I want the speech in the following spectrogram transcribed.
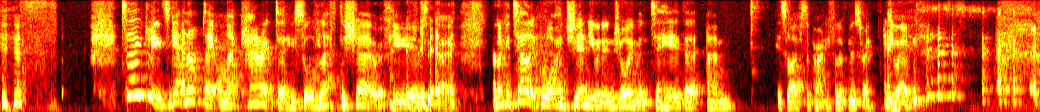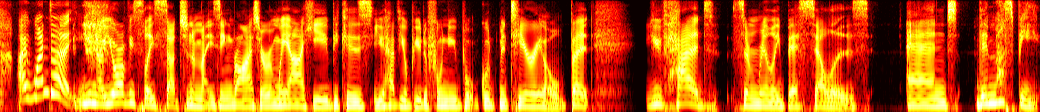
Yes. totally to get an update on that character who sort of left the show a few years yeah. ago. And I could tell it brought her genuine enjoyment to hear that um, his life's apparently full of misery. Anyway. I wonder, you know, you're obviously such an amazing writer, and we are here because you have your beautiful new book, Good Material, but you've had some really bestsellers, and there must be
